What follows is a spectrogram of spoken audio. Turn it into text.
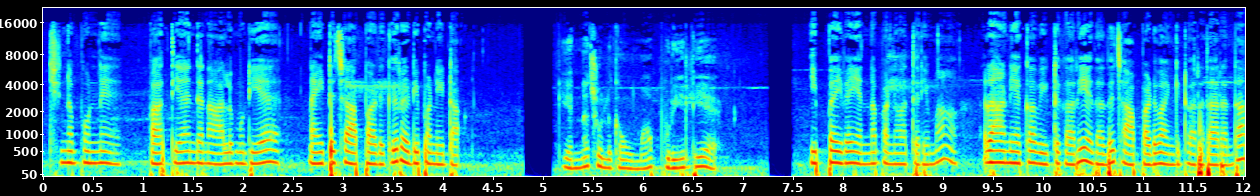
சின்ன பொண்ணு பாத்தியா இந்த நாலு முடிய? நைட்டு சாப்பாடுக்கு ரெடி பண்ணிட்டா. என்ன சொல்லுங்க உமா புரியலையே. இப்போ இவ என்ன பண்ணுவா தெரியுமா? ராணி அக்கா வீட்டுக்காரி ஏதாவது சாப்பாடு வாங்கிட்டு வரதா இருந்தா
